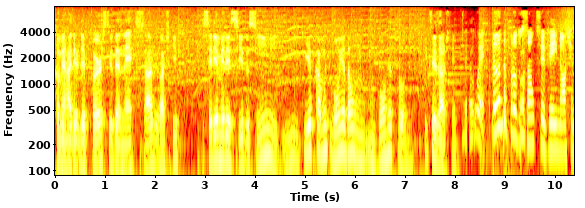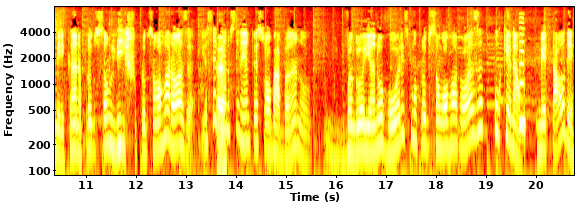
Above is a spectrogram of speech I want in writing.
Kamen Rider The First e o The Next, sabe? Eu acho que que seria merecido, assim, e que ia ficar muito bom e ia dar um, um bom retorno. O que, que, vocês acham? Ué, tanta produção que você vê em norte-americana, produção lixo, produção horrorosa. E você é. vê no cinema o pessoal babando, vangloriando horrores, uma produção horrorosa. Por que não? Metalder,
